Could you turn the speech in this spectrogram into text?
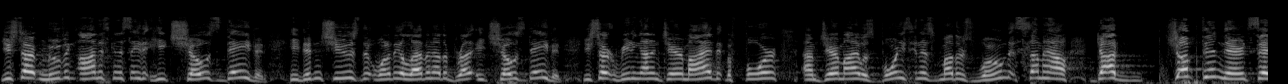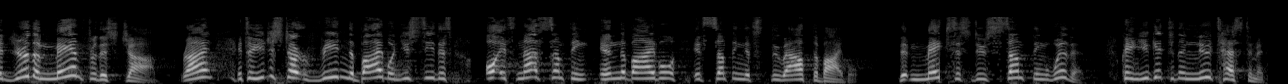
You start moving on, it's going to say that he chose David. He didn't choose the, one of the 11 other brothers, he chose David. You start reading on in Jeremiah that before um, Jeremiah was born, he's in his mother's womb, that somehow God jumped in there and said, You're the man for this job, right? And so you just start reading the Bible and you see this. Oh, it's not something in the Bible, it's something that's throughout the Bible that makes us do something with it. Okay, you get to the New Testament.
